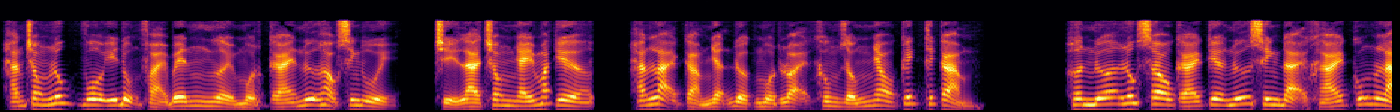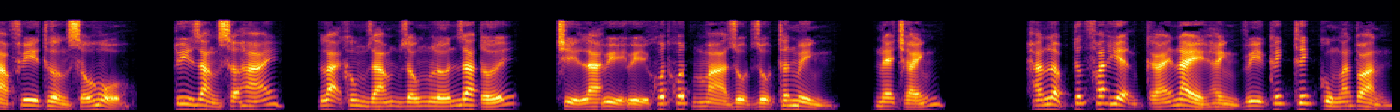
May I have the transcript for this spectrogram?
hắn trong lúc vô ý đụng phải bên người một cái nữ học sinh đùi, chỉ là trong nháy mắt kia, hắn lại cảm nhận được một loại không giống nhau kích thích cảm. Hơn nữa lúc sau cái kia nữ sinh đại khái cũng là phi thường xấu hổ, tuy rằng sợ hãi, lại không dám giống lớn ra tới, chỉ là hủy hủy khuất khuất mà rụt rụt thân mình, né tránh. Hắn lập tức phát hiện cái này hành vi kích thích cùng an toàn,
